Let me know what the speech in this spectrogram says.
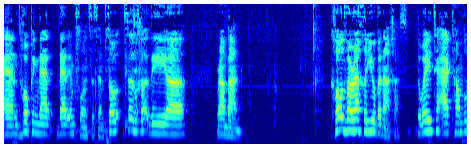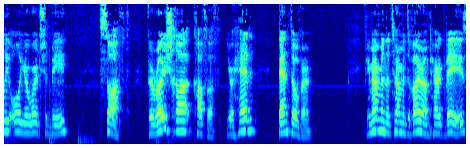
and hoping that that influences him. So says the uh, Ramban. Kol dvarecha yubanachas. The way to act humbly, all your words should be soft. V'roishcha kafuf, your head bent over. If you remember in the Tomer Devorah on Parak Beis,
